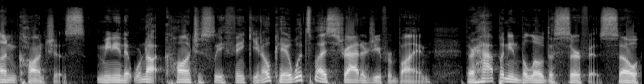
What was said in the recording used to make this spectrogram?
unconscious, meaning that we're not consciously thinking, okay, what's my strategy for buying? They're happening below the surface. So,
